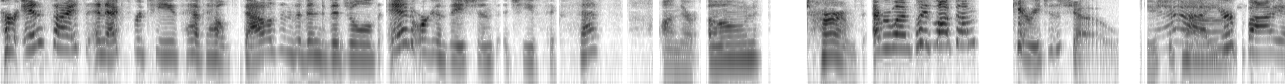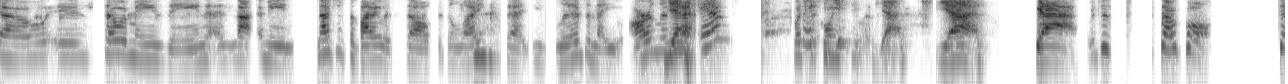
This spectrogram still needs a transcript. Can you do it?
Her insights and expertise have helped thousands of individuals and organizations achieve success on their own terms. Everyone, please welcome Cari to the show. Here yeah, your bio is so amazing. And not, I mean, not just the bio itself, but the life that you've lived and that you are living yes. and what you're going to do yes. Yes. Yeah, which is so cool. So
